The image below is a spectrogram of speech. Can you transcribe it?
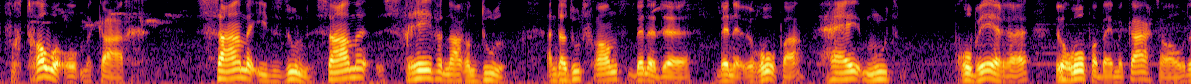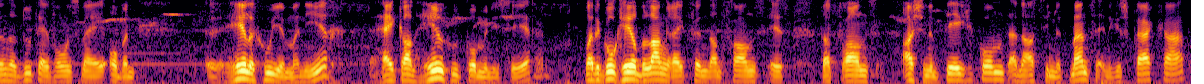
vertrouwen op elkaar. Samen iets doen, samen streven naar een doel. En dat doet Frans binnen, de, binnen Europa. Hij moet proberen Europa bij elkaar te houden. En dat doet hij volgens mij op een uh, hele goede manier. Hij kan heel goed communiceren. Wat ik ook heel belangrijk vind aan Frans is dat Frans, als je hem tegenkomt en als hij met mensen in gesprek gaat,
